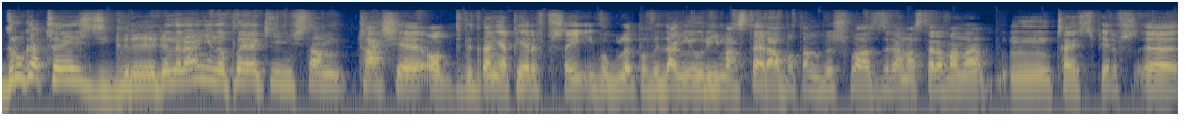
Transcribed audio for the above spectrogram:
Druga część gry, generalnie no po jakimś tam czasie od wydania pierwszej i w ogóle po wydaniu remastera, bo tam wyszła zremasterowana mm, część, pierwsza, e,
